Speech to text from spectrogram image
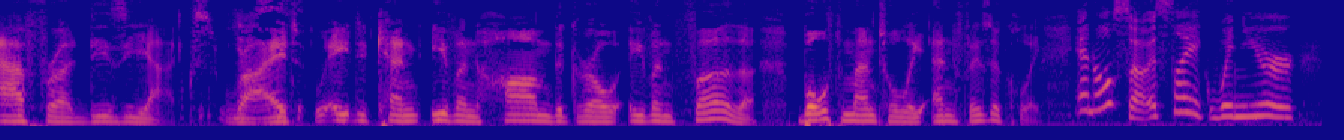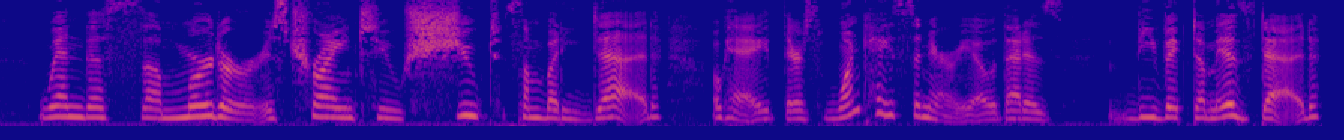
aphrodisiacs, yes. right? It can even harm the girl even further, both mentally and physically. And also, it's like when you're when this uh, murderer is trying to shoot somebody dead, okay, there's one case scenario that is the victim is dead,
